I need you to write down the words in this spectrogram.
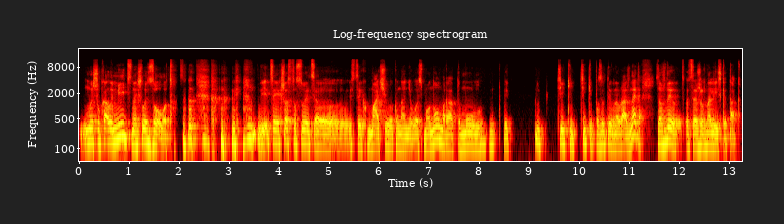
ми шукали мідь, знайшли золото. Це якщо стосується цих матчів виконання восьмого номера, тому ну, ну, тільки, тільки позитивне враження. Знаєте, завжди це журналістське так.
